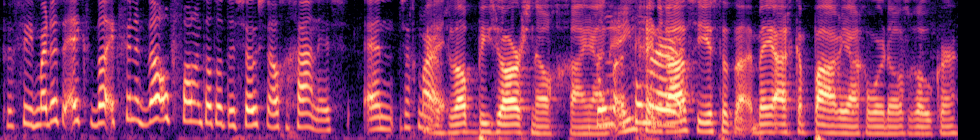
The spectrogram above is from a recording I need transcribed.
Precies, maar dat, ik, wel, ik vind het wel opvallend dat dat dus zo snel gegaan is. En zeg Maar het is wel bizar snel gegaan. Ja. Zonder- In één zonder- generatie is dat, ben je eigenlijk een paria geworden als roker.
